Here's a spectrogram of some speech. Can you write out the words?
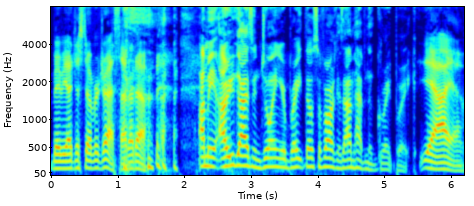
maybe I just overdress. I don't know. I mean, are you guys enjoying your break though so far? Because I'm having a great break. yeah, I am.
